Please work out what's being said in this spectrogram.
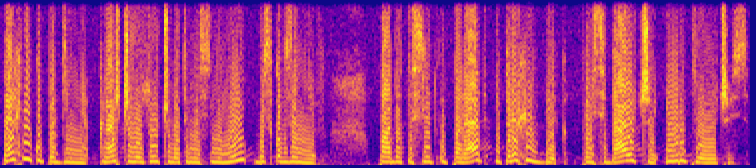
Техніку падіння краще розучувати на снігу без ковзанів, падати слід уперед і трохи вбік, присідаючи і групуючись.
